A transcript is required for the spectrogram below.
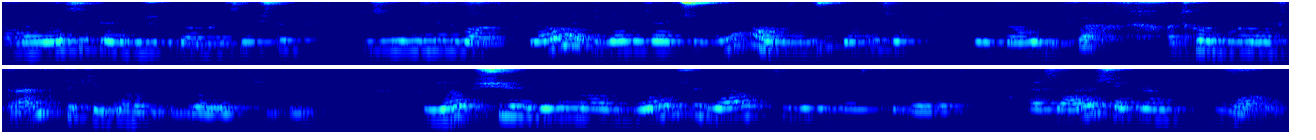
А мені це прям дуже подобається. Що ти заламінував ці брови, і я не знаю чому, але мені дуже подобається, коли брови йдуть вверх. От коли був на них тренд, такі, ну, такі брови, такі прям, то я взагалі не розуміла, боже, як це люди можуть робити. А зараз я прям вау.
